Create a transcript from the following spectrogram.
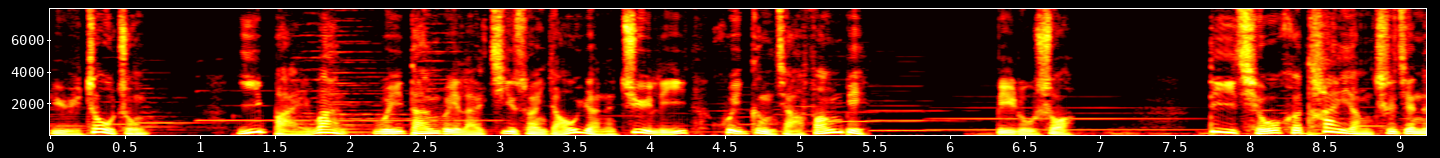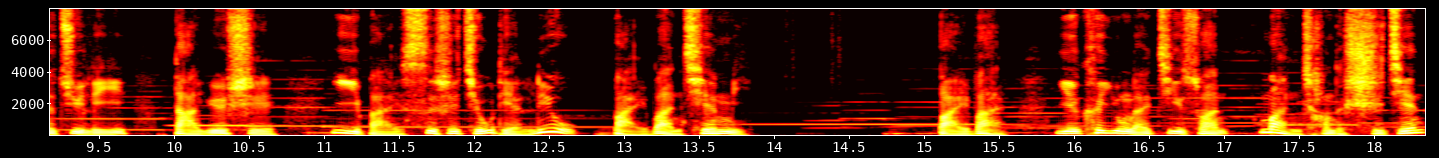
宇宙中。以百万为单位来计算遥远的距离会更加方便。比如说，地球和太阳之间的距离大约是一百四十九点六百万千米。百万也可以用来计算漫长的时间，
